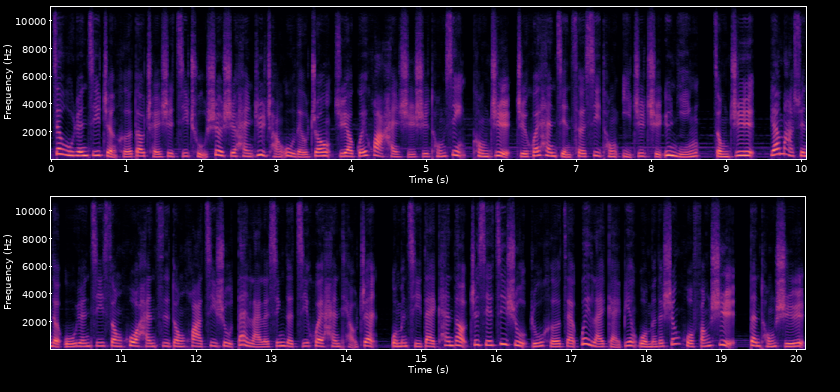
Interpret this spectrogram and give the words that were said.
将无人机整合到城市基础设施和日常物流中，需要规划和实施通信、控制、指挥和检测系统以支持运营。总之，亚马逊的无人机送货和自动化技术带来了新的机会和挑战。我们期待看到这些技术如何在未来改变我们的生活方式，但同时，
